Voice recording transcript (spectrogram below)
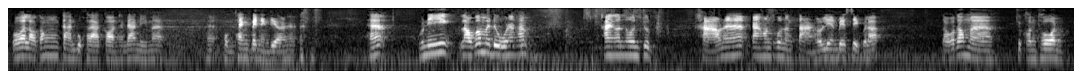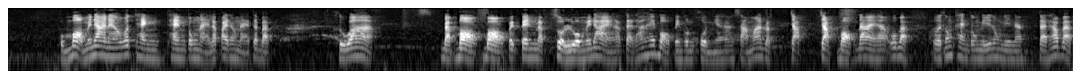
เพราะว่าเราต้องการบุคลากรทางด้านนี้มากนะฮะผมแทงเป็นอย่างเดียวนะฮะฮะวันนี้เราก็มาดูนะครับ การคอนโทรลจุดาวนะฮะ การคอนโทรลต่างๆ เราเรียนเบสิกไปแล้ว เราก็ต้องมาจุดคอนโทรล ผมบอกไม่ได้นะครับว่าแทงแทงตรงไหนแล้วไปตรงไหน แต่แบบ คือว่าแบบบอกบอกไปเป็นแบบส่วนรวมไม่ได้ครับ แต่ถ้าให้บอกเป็นคนๆเงี้ยฮะ สามารถแบบจับจับบอกได้ฮะว่าแบบเออต้องแทงตรงนี้ตรงนี้นะ แต่ถ้าแบบ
